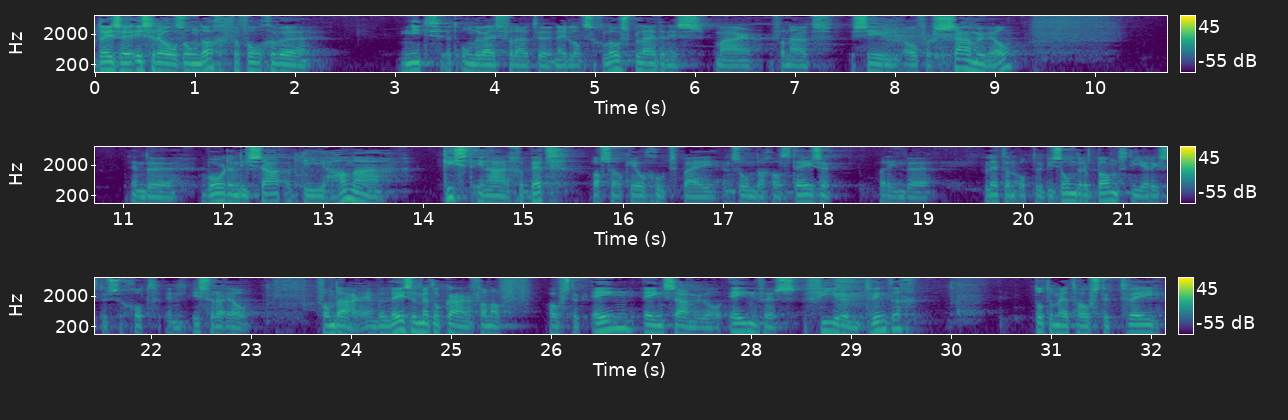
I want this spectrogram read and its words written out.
Op deze Israëlzondag vervolgen we niet het onderwijs vanuit de Nederlandse geloofsbeleidenis, maar vanuit de serie over Samuel. En de woorden die, Sa die Hanna kiest in haar gebed passen ook heel goed bij een zondag als deze, waarin we letten op de bijzondere band die er is tussen God en Israël. Vandaar. En we lezen met elkaar vanaf hoofdstuk 1, 1 Samuel 1, vers 24, tot en met hoofdstuk 2,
